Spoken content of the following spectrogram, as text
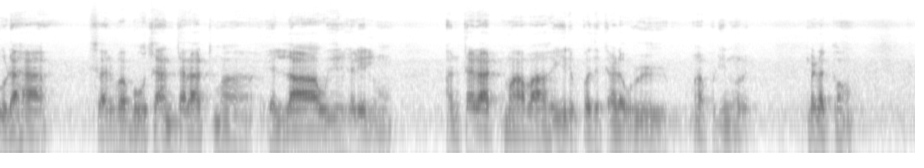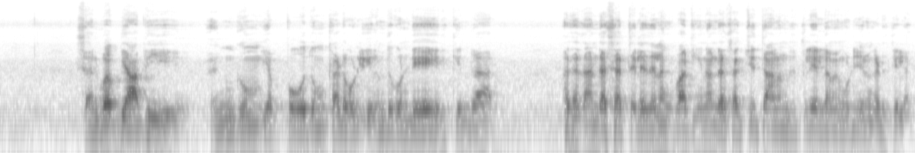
குடக சர்வபூத அந்தராத்மா எல்லா உயிர்களிலும் அந்தராத்மாவாக இருப்பது கடவுள் அப்படின்னு ஒரு விளக்கம். சர்வவியாபி எங்கும் எப்போதும் கடவுள் இருந்து கொண்டே இருக்கின்றார். அதை தான் இந்த சத்தில் இதெல்லாம் பார்த்தீங்கன்னா இந்த சச்சித்தானந்தத்திலே எல்லாமே முடிஞ்சிடும் கடைசியில்.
